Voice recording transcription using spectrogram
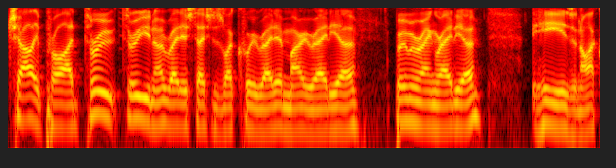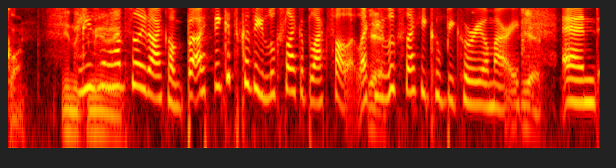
Charley Pride, through, through you know, radio stations like Koori Radio, Murri Radio, Boomerang Radio, he is an icon in the He's community. an absolute icon, but I think it's because he looks like a black fella. Like he Yeah. looks like he could be Koori or Murri. Yeah. And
